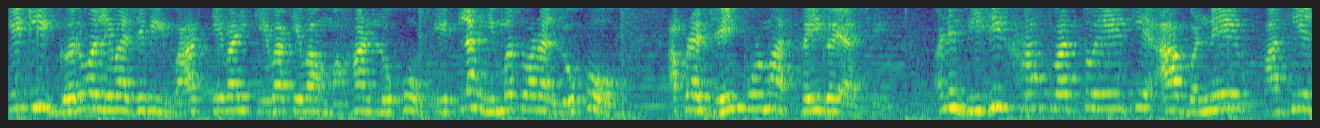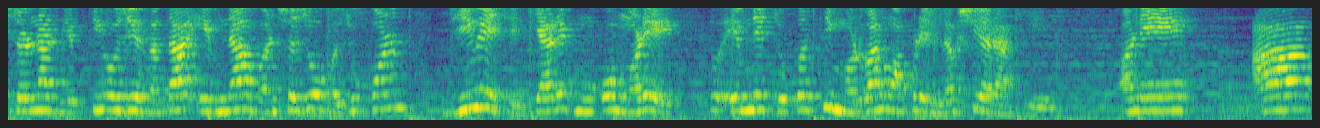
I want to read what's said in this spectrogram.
કેટલી ગર્વ લેવા જેવી વાત કહેવાય, કેવા કેવા મહાન લોકો, કેટલા હિંમતવાળા લોકો આપણા જૈન કુળમાં થઈ ગયા છે. અને બીજી ખાસ વાત તો એ કે આ બંને ફાંસીએ ચડનાર વ્યક્તિઓ જે હતા, એમના વંશજો હજુ પણ જીવે છે. ક્યારેક મોકો મળે તો એમને ચોક્કસથી મળવાનું આપણે લક્ષ્ય રાખીએ. અને આ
